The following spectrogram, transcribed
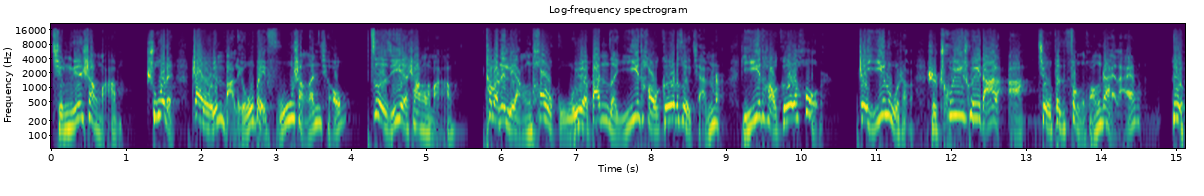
请您上马吧。说着，赵云把刘备扶上鞍桥，自己也上了马了。他把这两套鼓乐班子，一套搁在最前面，一套搁在后边。这一路上是吹吹打打，就奔凤凰寨来了。哎呦，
